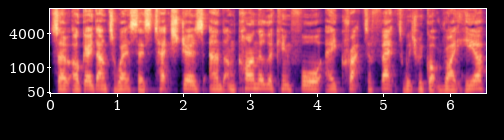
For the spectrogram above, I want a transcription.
So I'll go down to where it says textures and I'm kind of looking for a cracked effect, which we've got right here.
